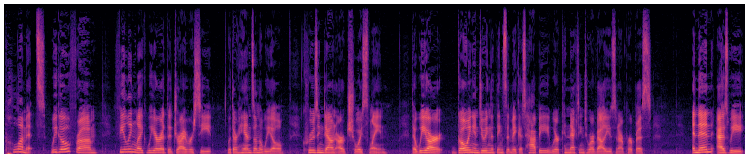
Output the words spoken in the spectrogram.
plummets. We go from feeling like we are at the driver's seat with our hands on the wheel, cruising down our choice lane, that we are going and doing the things that make us happy, we're connecting to our values and our purpose and then as we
